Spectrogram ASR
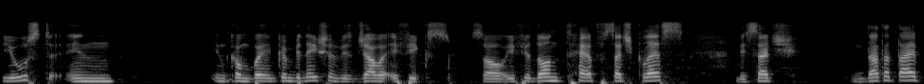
used in in combi combination with JavaFX so if you don't have such class with such data type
